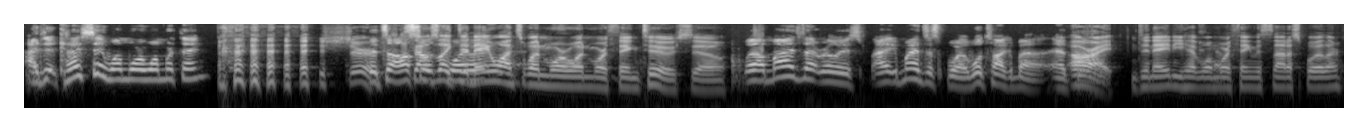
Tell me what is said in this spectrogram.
I did, can I say one more one more thing? sure. It's also Sounds like spoiler. Danae wants one more one more thing too. So Well, mine's not really. A, mine's a spoiler. We'll talk about it. At the all end. right, Danae, do you have one more thing that's not a spoiler?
